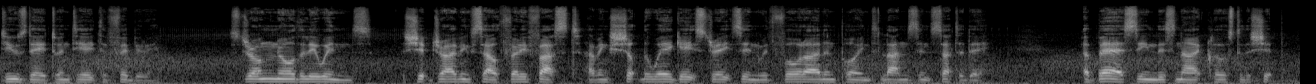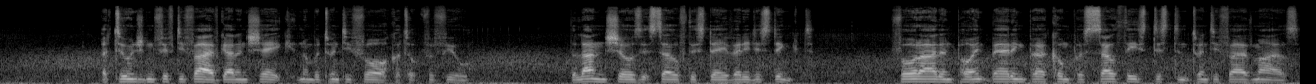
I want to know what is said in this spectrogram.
Tuesday, 28th of February. Strong northerly winds. The ship driving south very fast, having shut the Waygate Straits in with Four Island Point land since Saturday. A bear seen this night close to the ship. A 255 gallon shake, number 24, cut up for fuel. The land shows itself this day very distinct. Four Island Point bearing per compass southeast distant 25 miles,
